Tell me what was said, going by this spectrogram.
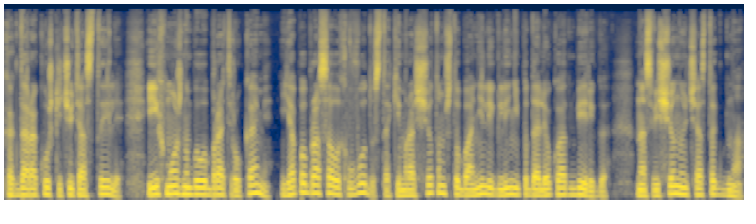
Когда ракушки чуть остыли, и их можно было брать руками, я побросал их в воду с таким расчетом, чтобы они легли неподалеку от берега, на освещенный участок дна.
